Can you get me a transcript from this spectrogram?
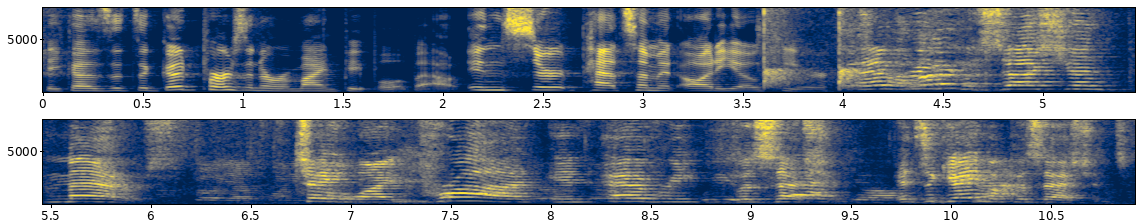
because it's a good person to remind people about. Insert Pat Summitt audio here. Every possession matters. Take pride in every possession. It's a game of possessions.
